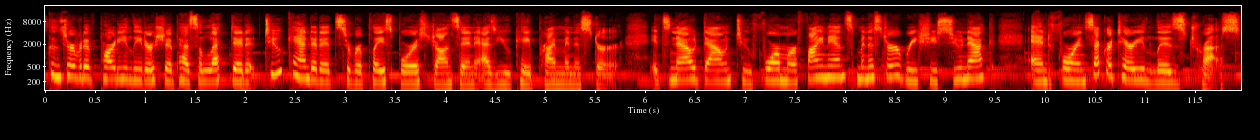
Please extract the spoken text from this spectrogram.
Conservative Party leadership has selected two candidates to replace Boris Johnson as UK Prime Minister. It's now down to former Finance Minister Rishi Sunak and Foreign Secretary Liz Truss.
